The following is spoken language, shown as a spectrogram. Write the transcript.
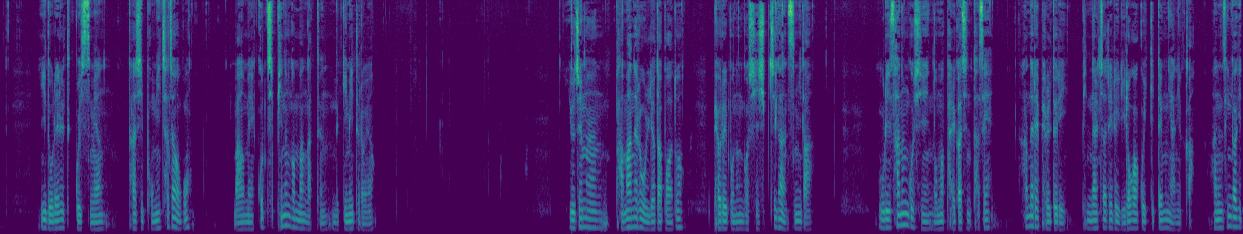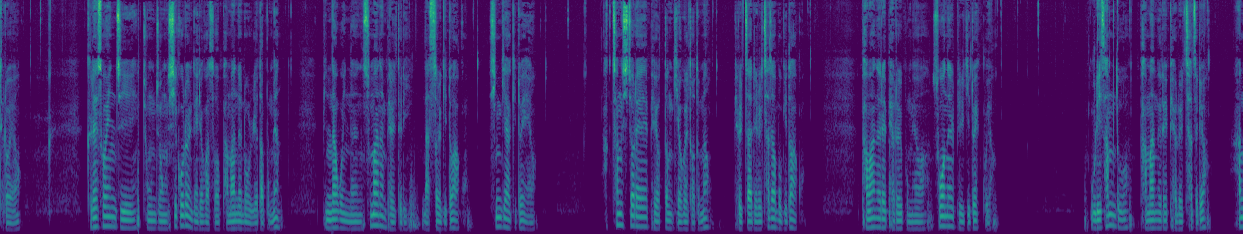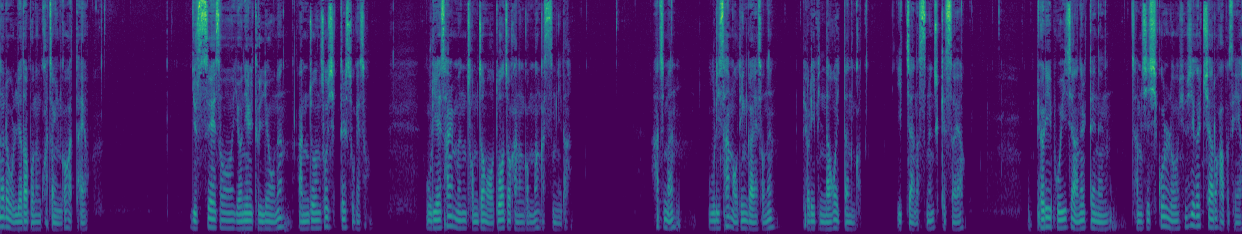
이 노래를 듣고 있으면 다시 봄이 찾아오고 마음에 꽃이 피는 것만 같은 느낌이 들어요. 요즘은 밤하늘을 올려다보아도 별을 보는 것이 쉽지가 않습니다. 우리 사는 곳이 너무 밝아진 탓에 하늘의 별들이 빛날 자리를 잃어가고 있기 때문이 아닐까 하는 생각이 들어요. 그래서인지 종종 시골을 내려가서 밤하늘을 올려다보면 빛나고 있는 수많은 별들이 낯설기도 하고 신기하기도 해요. 학창 시절에 배웠던 기억을 더듬어 별자리를 찾아보기도 하고 밤하늘의 별을 보며 소원을 빌기도 했고요. 우리 삶도 밤하늘의 별을 찾으려 하늘을 올려다보는 과정인 것 같아요. 뉴스에서 연일 들려오는 안 좋은 소식들 속에서 우리의 삶은 점점 어두워져 가는 것만 같습니다. 하지만 우리 삶 어딘가에서는 별이 빛나고 있다는 것 잊지 않았으면 좋겠어요. 별이 보이지 않을 때는 잠시 시골로 휴식을 취하러 가보세요.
